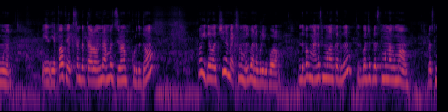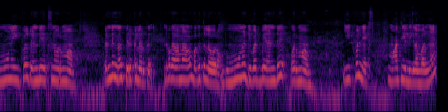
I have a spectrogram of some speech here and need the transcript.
மூணு. எஃப் ஆஃப் எக்ஸ்ன்ற தேவை வந்து நம்ம ஜீரோ கொடுத்துட்டோம். இப்போ இதை வச்சு நம்ம எக்ஸ் மதிப்பு கண்டுபிடிக்க போகிறோம் இந்த பக்கம் மைனஸ் மூணு ஆக்கிறது இந்த பக்கம் ப்ளஸ் மூணு ஆகுமா? ப்ளஸ் மூணு ஈக்குவல் ரெண்டு எக்ஸ்னு வருமா? ரெண்டுங்க வந்து பெருக்கில் இருக்குது இந்த பக்கம் எல்லாமே பக்கத்தில் வரும். இப்போ மூணு டிவைட் பை ரெண்டு வருமா? ஈக்குவல் எக்ஸ் மாற்றி எழுதிக்கலாம் பாருங்கள்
